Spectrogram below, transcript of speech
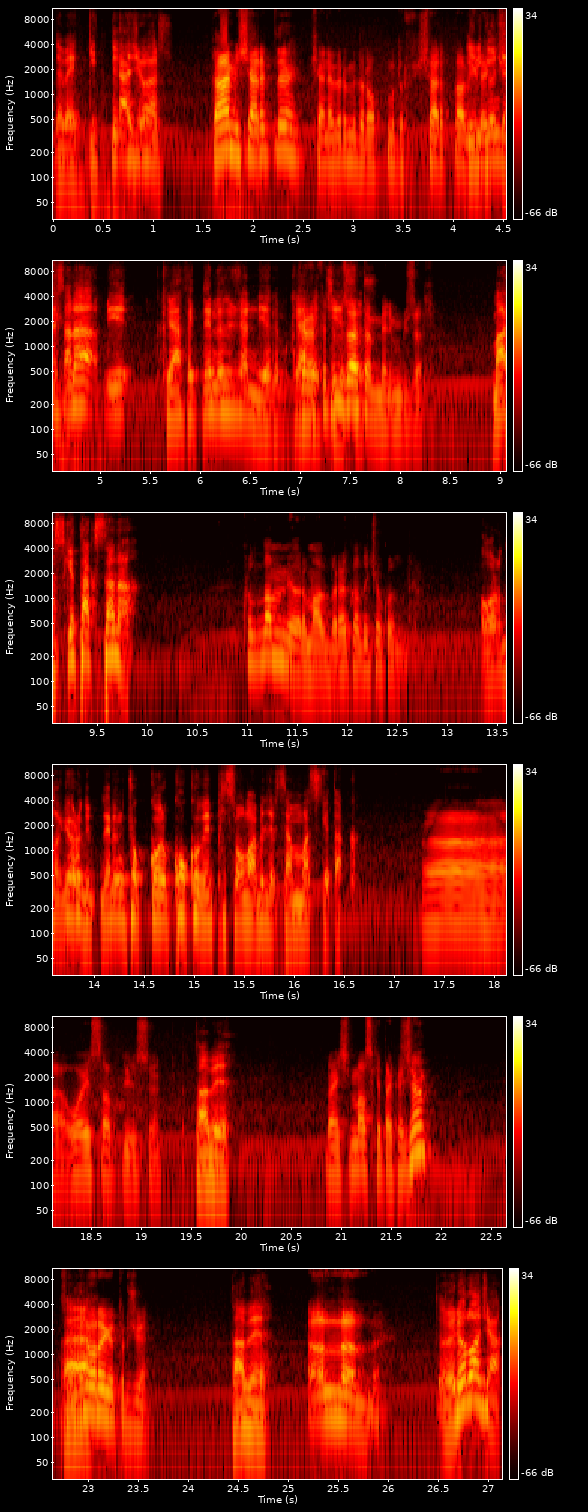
Demek ihtiyacı var. Tamam işaretle. Kenevir midir, ot mudur? İşaretle abi. İlk ilek. önce sana bir kıyafetlerini düzenleyelim. Kıyafetim zaten sor. benim güzel. Maske taksana. Kullanmıyorum abi bırakalı çok oldu. Orada gördüklerin çok ko- koku ve pis olabilir. Sen maske tak. Ha, o hesap diyorsun. Tabi. Ben şimdi maske takacağım. Sen He. beni oraya götüreceksin. Tabi. Allah Allah. Öyle olacak.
